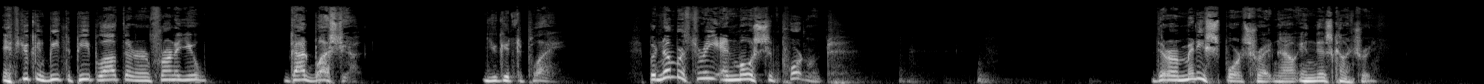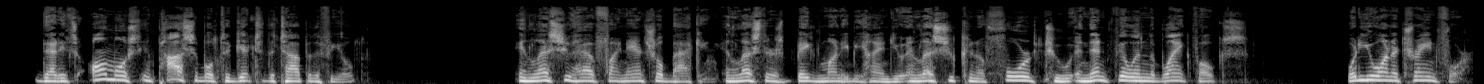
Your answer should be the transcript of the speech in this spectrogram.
If you can beat the people out there in front of you, God bless you. You get to play. But number three, and most important, there are many sports right now in this country that it's almost impossible to get to the top of the field unless you have financial backing, unless there's big money behind you, unless you can afford to, and then fill in the blank, folks. What do you want to train for?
